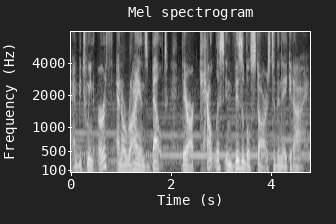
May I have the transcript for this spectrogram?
And between Earth and Orion's belt, there are countless invisible stars to the naked eye.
